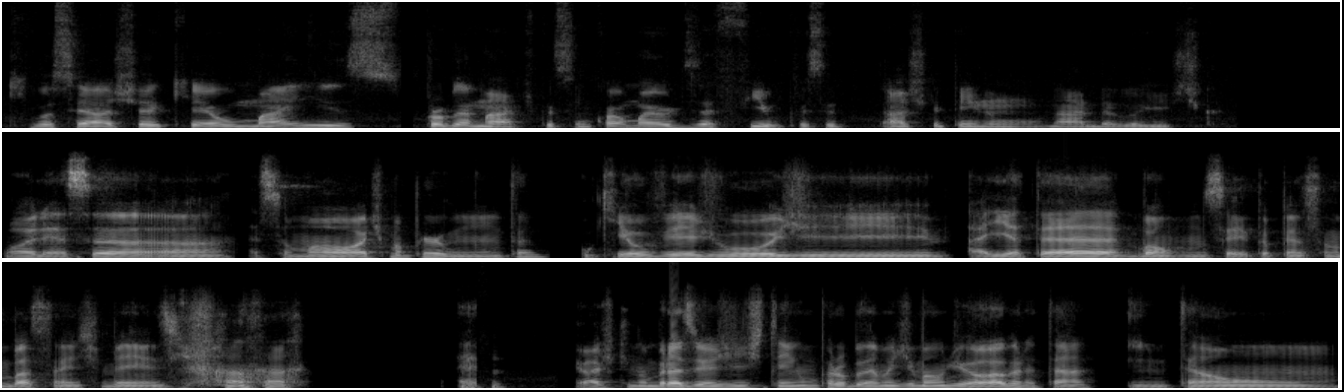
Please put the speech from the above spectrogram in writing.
que você acha que é o mais problemático, assim? Qual é o maior desafio que você acha que tem no, na área da logística? Olha, essa, essa é uma ótima pergunta. O que eu vejo hoje, aí até, bom, não sei, tô pensando bastante bem antes de falar. É, eu acho que no Brasil a gente tem um problema de mão de obra, tá? Então,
